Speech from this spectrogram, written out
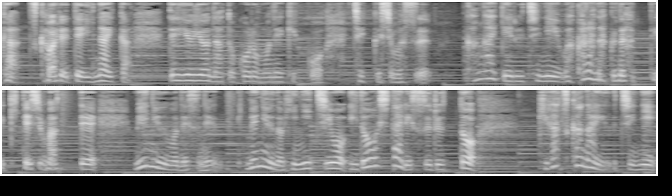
が使われていないかっていうようなところもね結構チェックします。考えているうちに分からなくなってきてしまってメニューをですねメニューの日にちを移動したりすると気が付かないうちに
